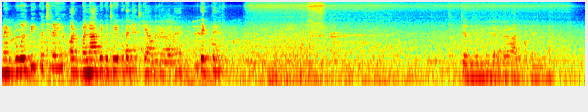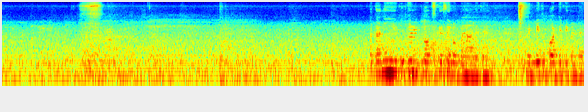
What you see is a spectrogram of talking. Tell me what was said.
मैं बोल भी कुछ रही हूँ और बना भी कुछ रही पता नहीं आज क्या बनने वाला है। देखते हैं। जल्दी जल्दी में गर्म गर्म आलू पकड़ लेंगे। पता नहीं ये कुकिंग ब्लॉग्स कैसे लोग बना लेते हैं। मेरे लिए तो बहुत डिफ़िकल्ट है।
